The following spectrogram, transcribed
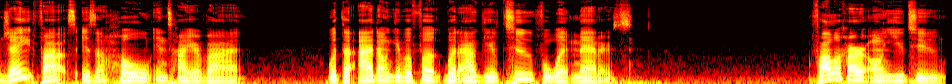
Jade Fox is a whole entire vibe with the I don't give a fuck, but I'll give two for what matters. Follow her on YouTube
